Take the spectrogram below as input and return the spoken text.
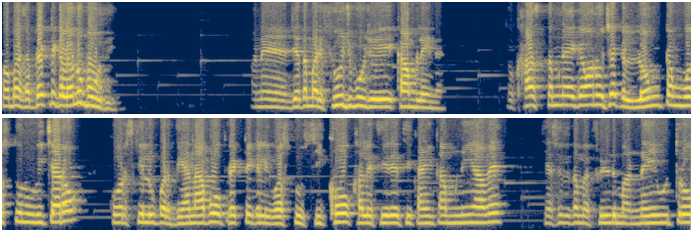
પણ બસ પ્રેક્ટિકલ અનુભવથી અને જે તમારી સૂઝબૂઝ હોય એ કામ લઈને. તો ખાસ તમને એ કહેવાનું છે કે લોંગ ટર્મ વસ્તુનું વિચારો કોર સ્કિલ ઉપર ધ્યાન આપો પ્રેક્ટિકલી વસ્તુ શીખો, ખાલી થિયરીથી કાંઈ કામ નહીં આવે. જ્યાં સુધી તમે ફિલ્ડમાં નહીં ઉતરો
